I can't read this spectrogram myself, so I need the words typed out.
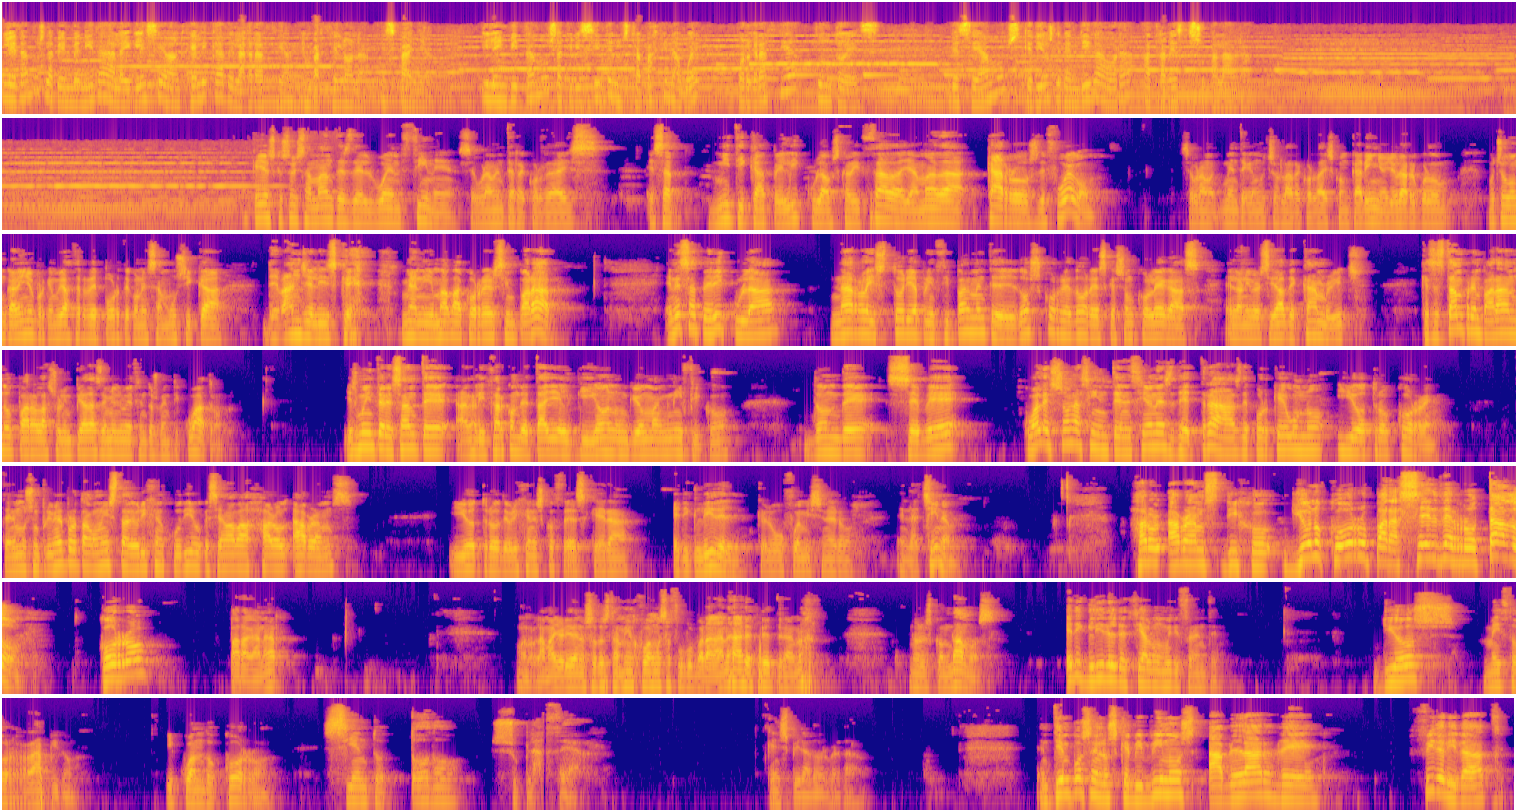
Le damos la bienvenida a la Iglesia Evangélica de la Gracia en Barcelona, España, y le invitamos a que visite nuestra página web porgracia.es. Deseamos que Dios le bendiga ahora a través de su palabra. Aquellos que sois amantes del buen cine, seguramente recordáis esa mítica película oscarizada llamada Carros de Fuego. Seguramente que muchos la recordáis con cariño. Yo la recuerdo mucho con cariño porque me voy a hacer deporte con esa música de Evangelis que me animaba a correr sin parar. En esa película narra la historia principalmente de dos corredores que son colegas en la Universidad de Cambridge que se están preparando para las Olimpiadas de 1924. Y es muy interesante analizar con detalle el guion, un guion magnífico, donde se ve cuáles son las intenciones detrás de por qué uno y otro corren. Tenemos un primer protagonista de origen judío que se llamaba Harold Abrams y otro de origen escocés que era Eric Liddell, que luego fue misionero en la China. Harold Abrams dijo, yo no corro para ser derrotado, corro para ganar. Bueno, la mayoría de nosotros también jugamos a fútbol para ganar, etcétera, ¿no? No lo escondamos. Eric Liddell decía algo muy diferente. Dios me hizo rápido y cuando corro siento todo su placer. Qué inspirador, ¿verdad? En tiempos en los que vivimos, hablar de fidelidad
